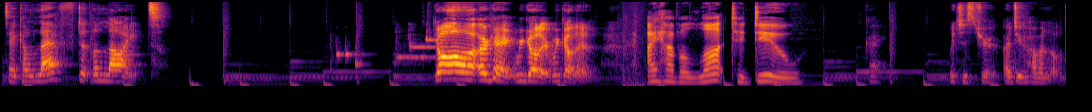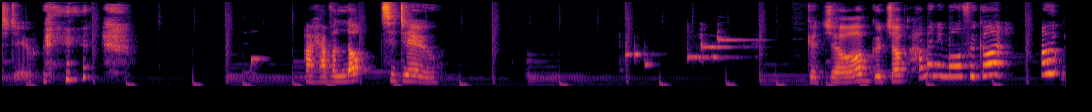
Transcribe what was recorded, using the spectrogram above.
Take a left at the light. Oh, okay, we got it, we got it. I have a lot to do. Okay, which is true. I do have a lot to do. I have a lot to do. Good job, good job. How many more have we got? Oh,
